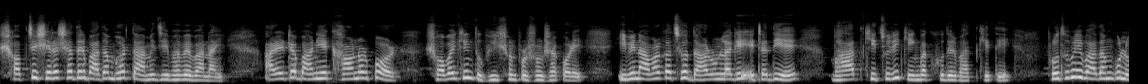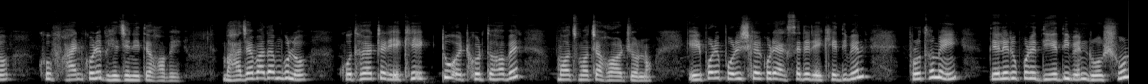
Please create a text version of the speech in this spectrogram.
সবচেয়ে সেরা স্বাদের বাদাম ভর্তা আমি যেভাবে বানাই। আর এটা বানিয়ে খাওয়ানোর পর সবাই কিন্তু ভীষণ প্রশংসা করে। ইভেন আমার কাছেও দারুণ লাগে এটা দিয়ে ভাত, খিচুড়ি কিংবা খুদের ভাত খেতে। প্রথমেই বাদামগুলো খুব ফাইন করে ভেজে নিতে হবে। ভাজা বাদামগুলো কোথাও একটা রেখে একটু ওয়েট করতে হবে মচমচা হওয়ার জন্য। এরপরে পরিষ্কার করে এক সাইডে রেখে দিবেন। প্রথমেই তেলের উপরে দিয়ে দিবেন রসুন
